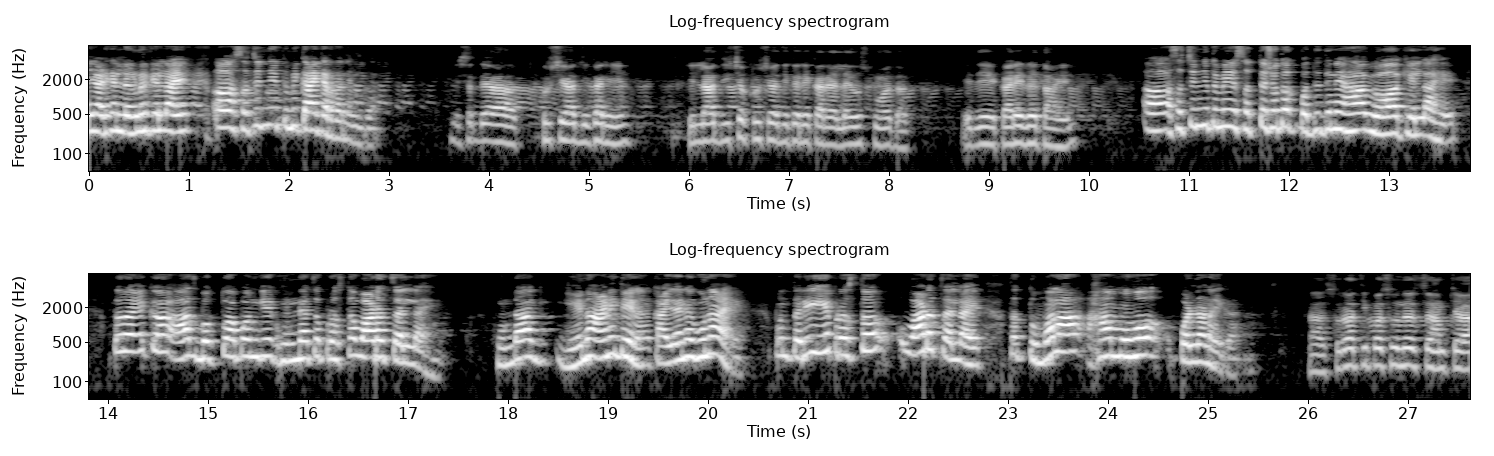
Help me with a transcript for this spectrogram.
या ठिकाणी लग्न केलं आहे. सचिनजी तुम्ही काय करता नेमकं? मी सध्या कृषी अधिकारी आहे. जिल्हा कृषी अधिकारी कार्यालय उस्मानाबाद. येथे कार्यरत आहे. सचिनजी तुम्ही सत्यशोधक पद्धतीने हा विवाह केला आहे. तर एक आज बघतो आपण की एक हुंड्याचा प्रस्ताव वाढत चालला आहे. हुंडा घेणं आणि देणं कायद्याने गुन्हा आहे पण तरी हे प्रस्ताव वाढत चालला आहे. तर तुम्हाला हा मोह पडला नाही का? हा सुरुवातीपासूनच आमच्या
